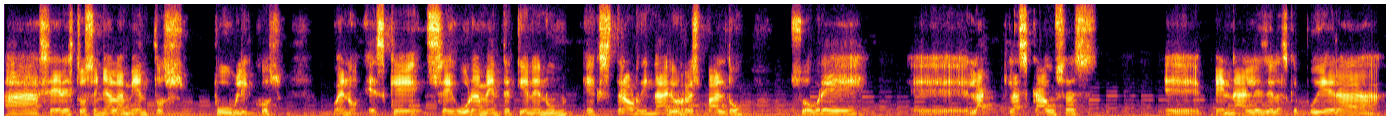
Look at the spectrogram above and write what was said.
a hacer estos señalamientos públicos, bueno, es que seguramente tienen un extraordinario respaldo sobre eh, las causas eh, penales de las que pudiera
